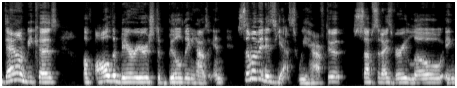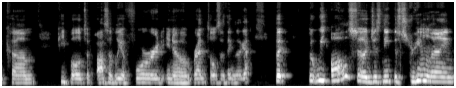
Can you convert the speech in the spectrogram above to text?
down because of all the barriers to building housing. And some of it is, yes, we have to subsidize very low income people to possibly afford, you know, rentals and things like that. But but we also just need to streamline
